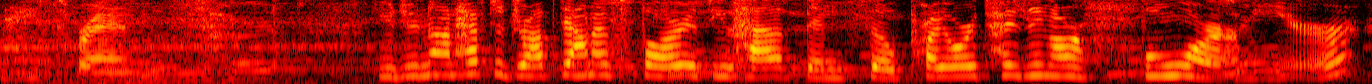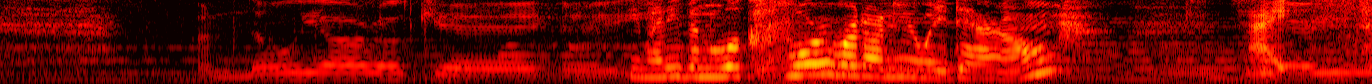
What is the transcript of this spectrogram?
Nice, friends. You do not have to drop down as far as you have been, so prioritizing our form here. You might even look forward on your way down. Nice.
